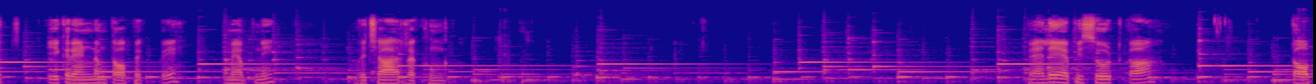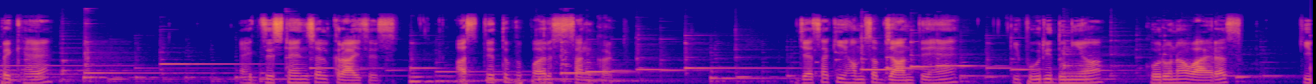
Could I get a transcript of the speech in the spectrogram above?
कुछ एक रैंडम टॉपिक पे मैं अपने विचार रखूँगा। पहले एपिसोड का टॉपिक है एग्जिस्टेंशियल क्राइसिस अस्तित्व पर संकट। जैसा कि हम सब जानते हैं कि पूरी दुनिया कोरोना वायरस की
